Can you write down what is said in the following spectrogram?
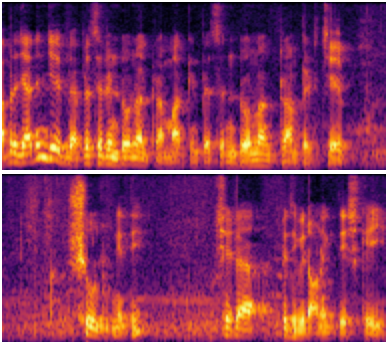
আপনারা জানেন যে প্রেসিডেন্ট ডোনাল্ড ট্রাম্প, মার্কিন প্রেসিডেন্ট ডোনাল্ড ট্রাম্পের যে শুল্ক নীতি, সেটা পৃথিবীর অনেক দেশকেই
